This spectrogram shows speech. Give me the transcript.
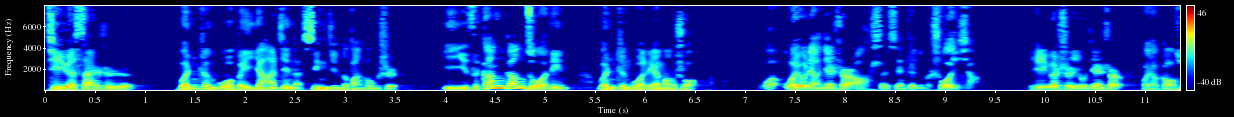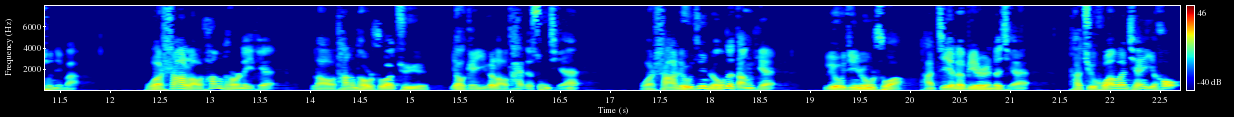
七月三十日，文正国被押进了刑警的办公室，椅子刚刚坐定，文正国连忙说。我我有两件事啊，事先跟你们说一下。一个是有件事我要告诉你们。我杀老汤头那天，老汤头说去要给一个老太太送钱。我杀刘金荣的当天，刘金荣说他借了别人的钱，他去还完钱以后，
